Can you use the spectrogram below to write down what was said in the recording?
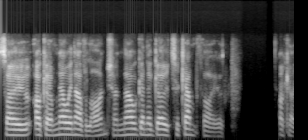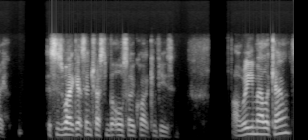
So, okay, I'm now in Avalanche. I'm now going to go to Campfire. Okay, this is where it gets interesting, but also quite confusing. Our email account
